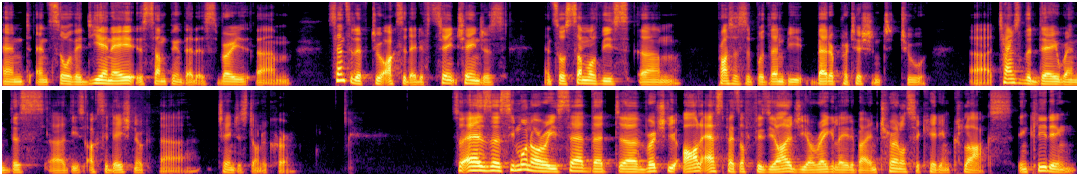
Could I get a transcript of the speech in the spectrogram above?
And and so the DNA is something that is very um, sensitive to oxidative changes. And so some of these um, processes would then be better partitioned to uh, times of the day when this uh, these oxidation uh, changes don't occur. So as uh, Simone already said that virtually all aspects of physiology are regulated by internal circadian clocks, including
